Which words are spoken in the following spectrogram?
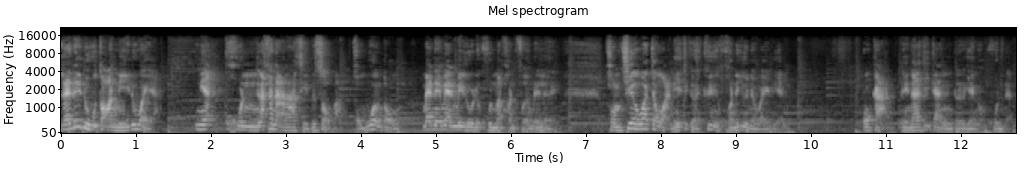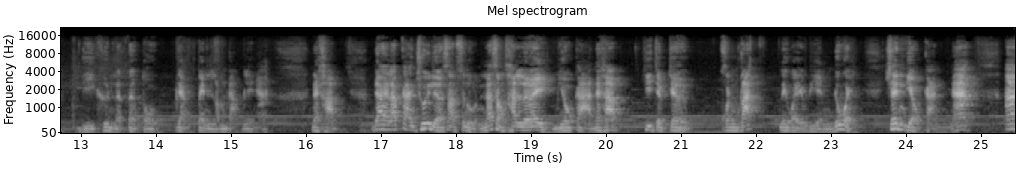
และได้ดูตอนนี้ด้วยอะเนี่ยคุณลัคนาราศีพฤษภอะผมพูดตรงแม่นไม่แม่นไม่รู้เดี๋ยวคุณมาคอนเฟิร์มได้เลย ผมเชื่อว่าจังหวะนี้จะเกิดขึ้นกับคนที่อยู่ในวัยเรียน โอกาสในหน้าที่การเรียนของคุณน่ะดีขึ้นและเติบโตอย่างเป็นลำดับเลยนะนะครับ ได้รับการช่วยเหลือสนับสนุนและสำคัญเลยมีโอกาสนะครับ ที่จะเจอคนรักในวัยเรียนด้วย เช่นเดียวกันนะอะ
